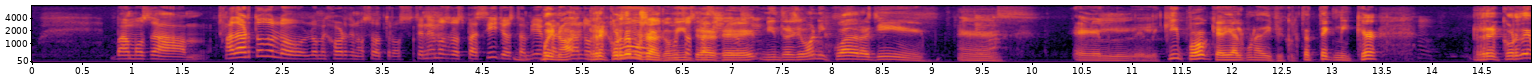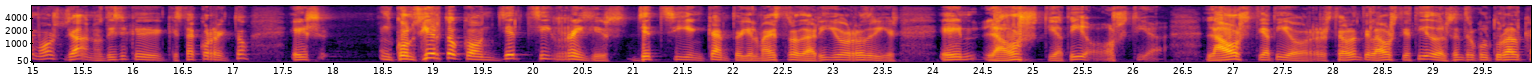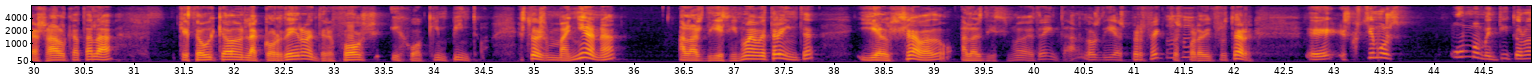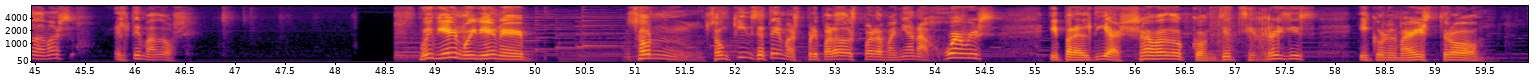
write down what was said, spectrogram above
vamos a, dar todo lo, mejor de nosotros. Tenemos los pasillos también. Bueno, recordemos algo, mientras, eh, mientras Giovanni cuadra allí eh, el, equipo, que hay alguna dificultad técnica, recordemos, ya nos dice que, que está correcto, es un concierto con Jetsi Reyes, Jetsi Encanto y el maestro Darío Rodríguez en La Hostia, tío, hostia. La Hostia, tío, restaurante La Hostia, tío del Centro Cultural Casal Catalá, que está ubicado en La Cordero entre Foch y Joaquín Pinto. Esto es mañana a las 19.30 y el sábado a las 19.30. Dos días perfectos para disfrutar. Eh, escuchemos un momentito nada más el tema 12. Muy bien, muy bien. Eh, son, son 15 temas preparados para mañana jueves y para el día sábado con Jetsi Reyes y con el maestro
